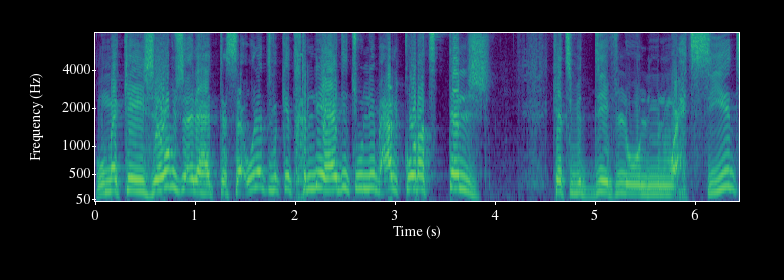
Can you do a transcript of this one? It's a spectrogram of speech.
وما كيجاوبش على هذه التساؤلات فكتخلي هذه تولي بحال كرة الثلج كتبدي في الأول من واحد السيد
